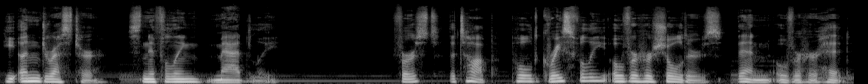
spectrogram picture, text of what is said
He undressed her, sniffling madly. First, the top pulled gracefully over her shoulders, then over her head.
